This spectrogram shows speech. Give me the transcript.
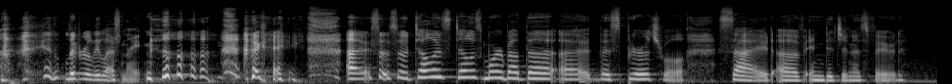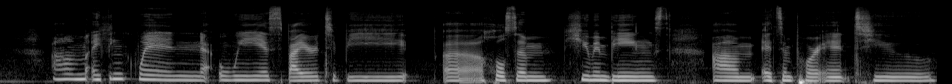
literally last night. okay, Uh, so, so tell us, tell us more about the uh, the spiritual side of indigenous food. Um, I think when we aspire to be uh, wholesome human beings, um, it's important to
